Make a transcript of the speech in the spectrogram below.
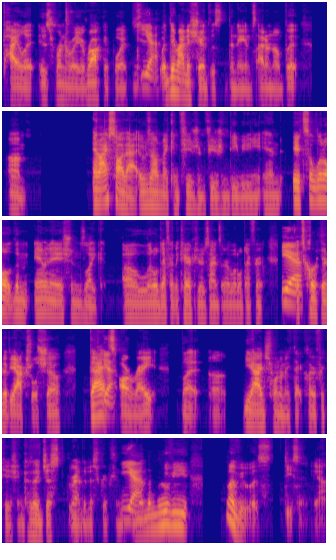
pilot is Runaway Rocket Boy. yeah, they might have shared this, the names. I don't know, but um, and I saw that it was on my Confusion Fusion DVD, and it's a little the animations like a little different. The character designs are a little different. yeah, It's closer to the actual show. That's Yeah. all right, but um, yeah, I just want to make that clarification because I just read the description. And Yeah. then the movie movie was decent. Yeah,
